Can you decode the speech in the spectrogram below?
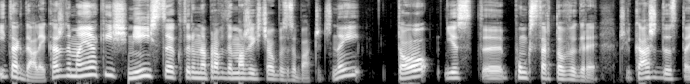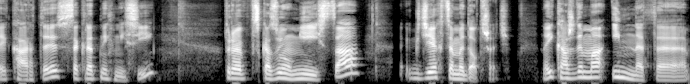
i tak dalej. Każdy ma jakieś miejsce, o którym naprawdę marzy i chciałby zobaczyć. No i to jest e, punkt startowy gry. Czyli każdy dostaje karty z sekretnych misji, które wskazują miejsca, gdzie chcemy dotrzeć. No i każdy ma inne te,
